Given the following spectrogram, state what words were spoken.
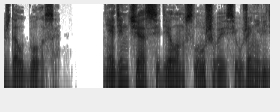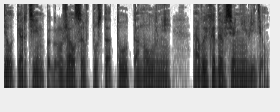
ждал голоса. Не один час сидел он, вслушиваясь, и уже не видел картин, погружался в пустоту, тонул в ней, а выхода все не видел.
